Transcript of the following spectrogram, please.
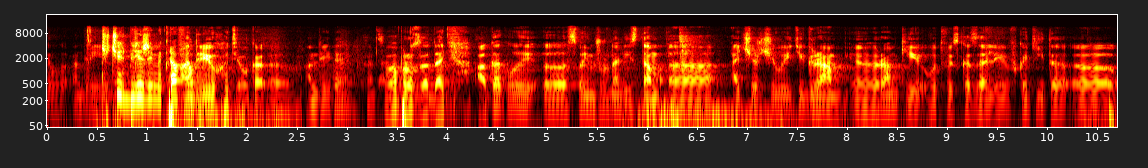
хотел Андрею... Чуть-чуть ближе микрофон. Андрею хотел, э, Андрей, да, вопрос задать. А как вы э, своим журналистам очерчиваете грам, рамки? Вот вы сказали, в какие-то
